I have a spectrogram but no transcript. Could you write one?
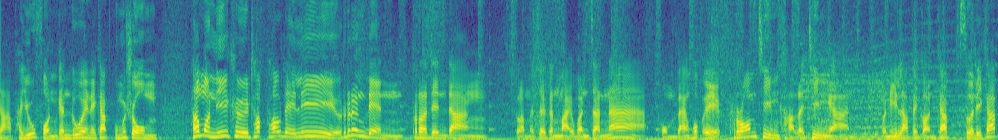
จากพายุฝนกันด้วยนะครับคุณผู้ชม ทั้งหมดนี้คือ Top Talk Daily เรื่องเด่นประเด็นดัง กลับมาเจอกันใหม่วันจันทร์หน้า ผมแบงค์พบเอก พร้อมทีมข่าวและทีมงาน วันนี้ลาไปก่อนครับ สวัสดีครับ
